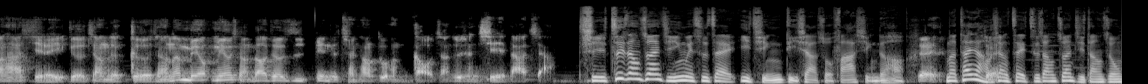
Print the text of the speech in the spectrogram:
帮他写了一个这样的歌，这样那没有没有想到就是变得传唱度很高，这样就是很谢谢大家。是这张专辑因为是在疫情底下所发行的哈，对。那大家好像在这张专辑当中，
